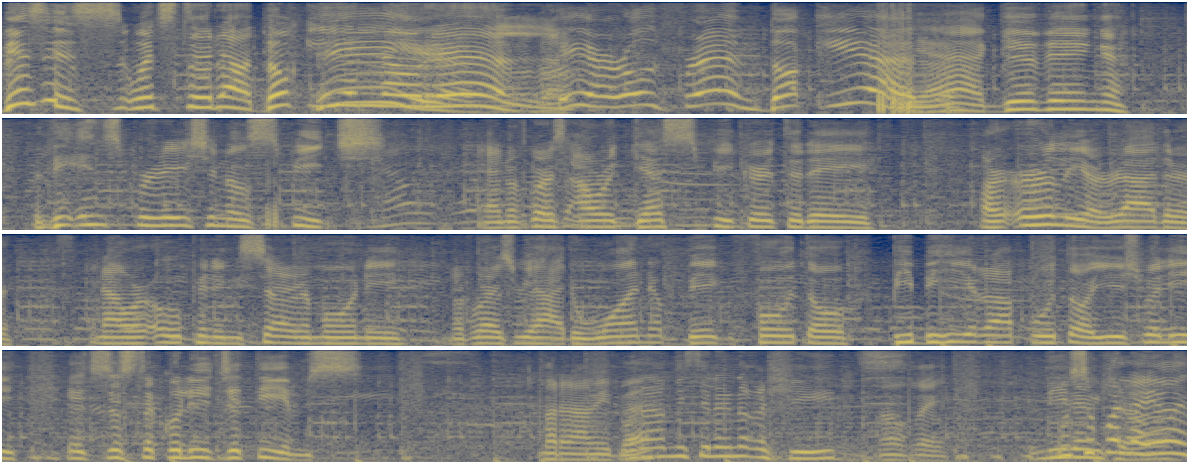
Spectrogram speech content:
this is what stood out. Doc Ian Laurel. Hey, our old friend, Doc Ian. Yeah, giving the inspirational speech. And of course, our guest speaker today, or earlier rather, in our opening ceremony. And of course, we had one big photo. Bibihira po to. Usually, it's just the collegiate teams. Marami ba? Marami silang naka-shades. Okay. Hindi Uso pala yun.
